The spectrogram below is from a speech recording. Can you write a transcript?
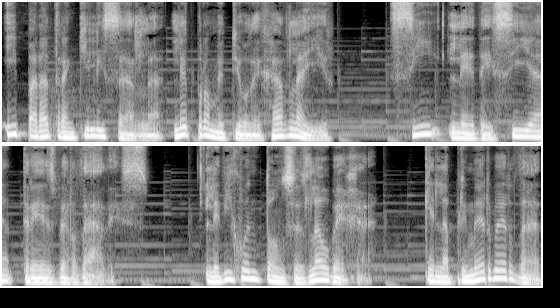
y para tranquilizarla le prometió dejarla ir si le decía tres verdades. Le dijo entonces la oveja que la primera verdad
